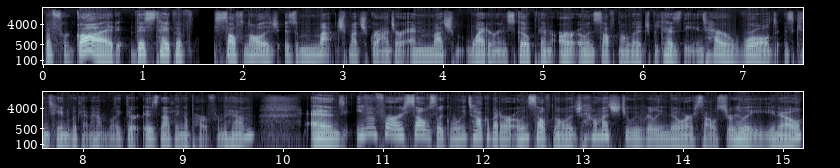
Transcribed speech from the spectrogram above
But for god this type of self knowledge is much, much grander and much wider in scope than our own self knowledge because the entire world is contained within Him. Like there is nothing apart from Him. And even for ourselves, like when we talk about our own self knowledge, how much do we really know ourselves, really? You know,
